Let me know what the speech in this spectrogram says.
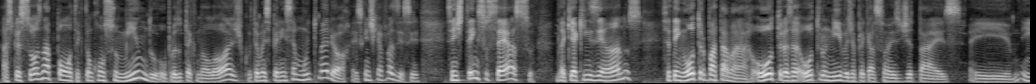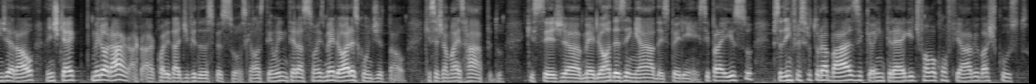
as pessoas na ponta que estão consumindo o produto tecnológico têm uma experiência muito melhor. É isso que a gente quer fazer. Se, se a gente tem sucesso, daqui a 15 anos, você tem outro patamar, outras, outro nível de aplicações digitais. E, em geral, a gente quer melhorar a, a qualidade de vida das pessoas, que elas tenham interações melhores com o digital, que seja mais rápido, que seja melhor desenhada a experiência. E, para isso, precisa de infraestrutura básica entregue de forma confiável e baixo custo.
